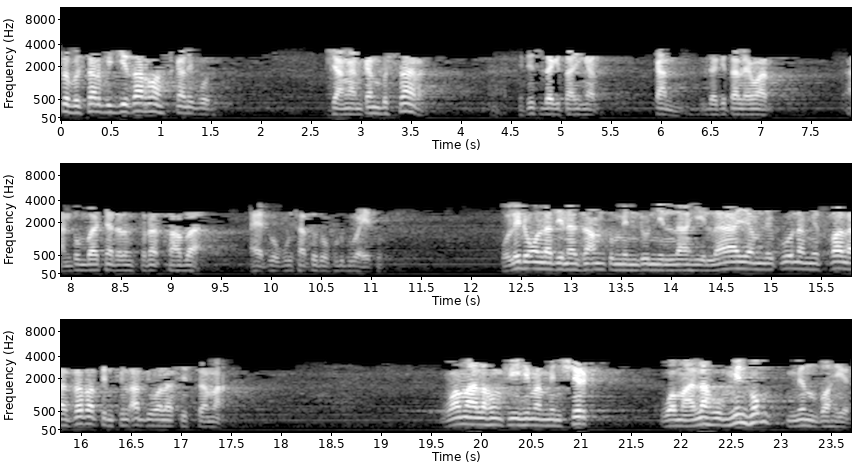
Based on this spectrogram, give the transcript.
Sebesar biji zarrah sekalipun. Jangankan besar. Nah, itu sudah kita ingatkan sudah kita lewat antum baca dalam surat Saba ayat 21 22 itu. Qul ud'u alladziina za'amtum min dunillahi la yamlikuna mithqala dzarratin fil ardi wala fis sama' wa ma lahum fihi min syirk wa ma lahu minhum min zahir.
